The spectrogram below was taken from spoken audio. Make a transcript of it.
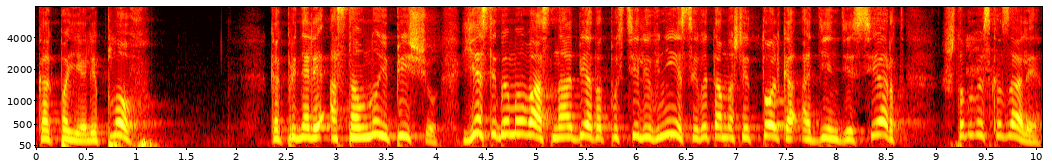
как поели плов. Как приняли основную пищу. Если бы мы вас на обед отпустили вниз, и вы там нашли только один десерт, что бы вы сказали?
